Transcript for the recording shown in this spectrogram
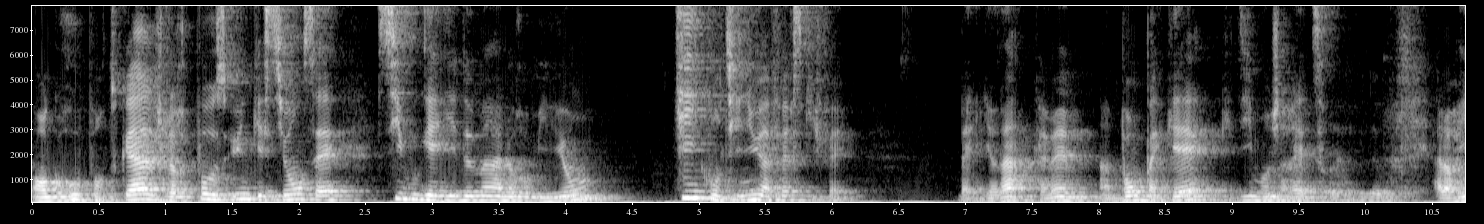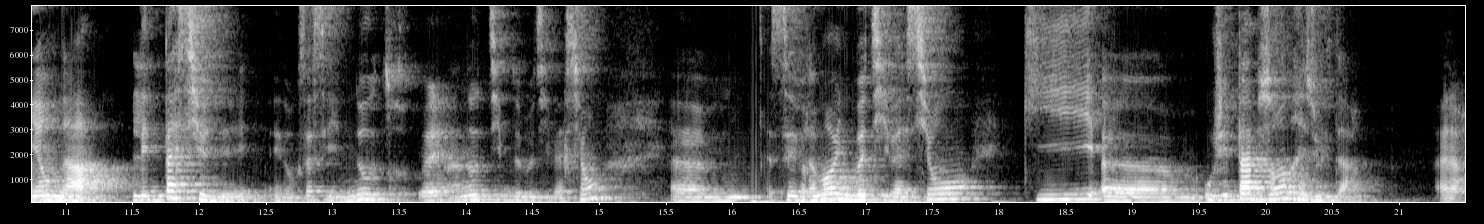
en groupe, en tout cas, je leur pose une question, c'est si vous gagnez demain à l'euro million, qui continue à faire ce qu'il fait? Ben, il y en a quand même un bon paquet qui dit moi j'arrête. Alors il y en a, les passionnés, et donc ça c'est une autre, un autre type de motivation. Euh, c'est vraiment une motivation qui, euh, où j'ai pas besoin de résultats. Alors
